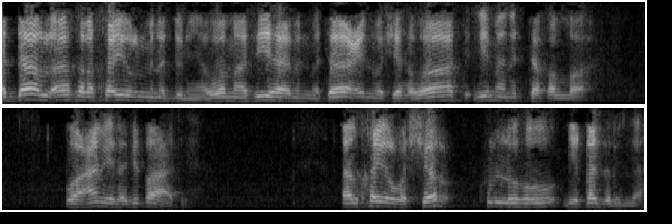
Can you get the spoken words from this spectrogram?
الدار الآخرة خير من الدنيا وما فيها من متاع وشهوات لمن اتقى الله وعمل بطاعته. الخير والشر كله بقدر الله.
